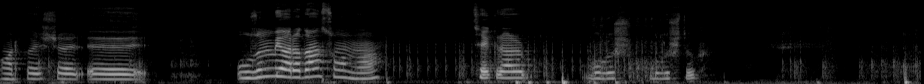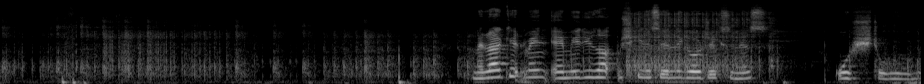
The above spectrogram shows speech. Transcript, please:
Arkadaşlar eee, uzun bir aradan sonra tekrar buluş buluştuk. Merak etmeyin M762 liserini göreceksiniz. Oş çok iyi oldu.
